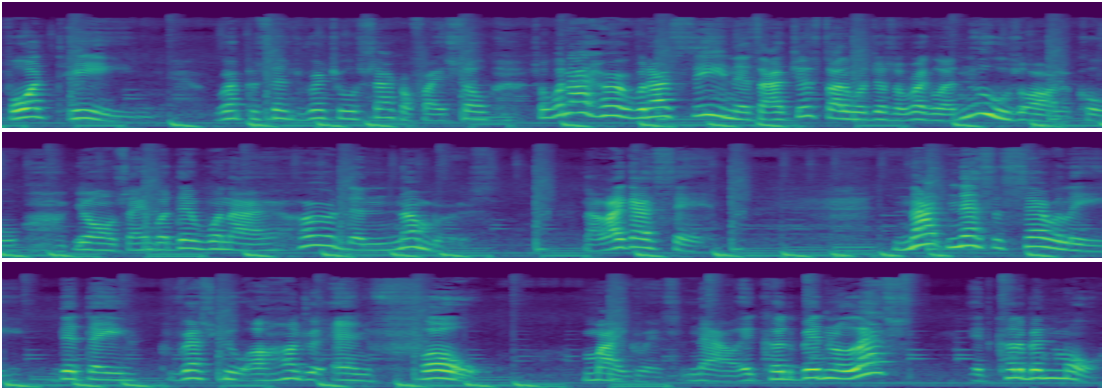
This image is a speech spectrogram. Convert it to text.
14 represents ritual sacrifice. So so when I heard when I seen this, I just thought it was just a regular news article, you know what I'm saying? But then when I heard the numbers, now like I said, not necessarily did they rescue 104 migrants. Now it could have been less, it could have been more.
